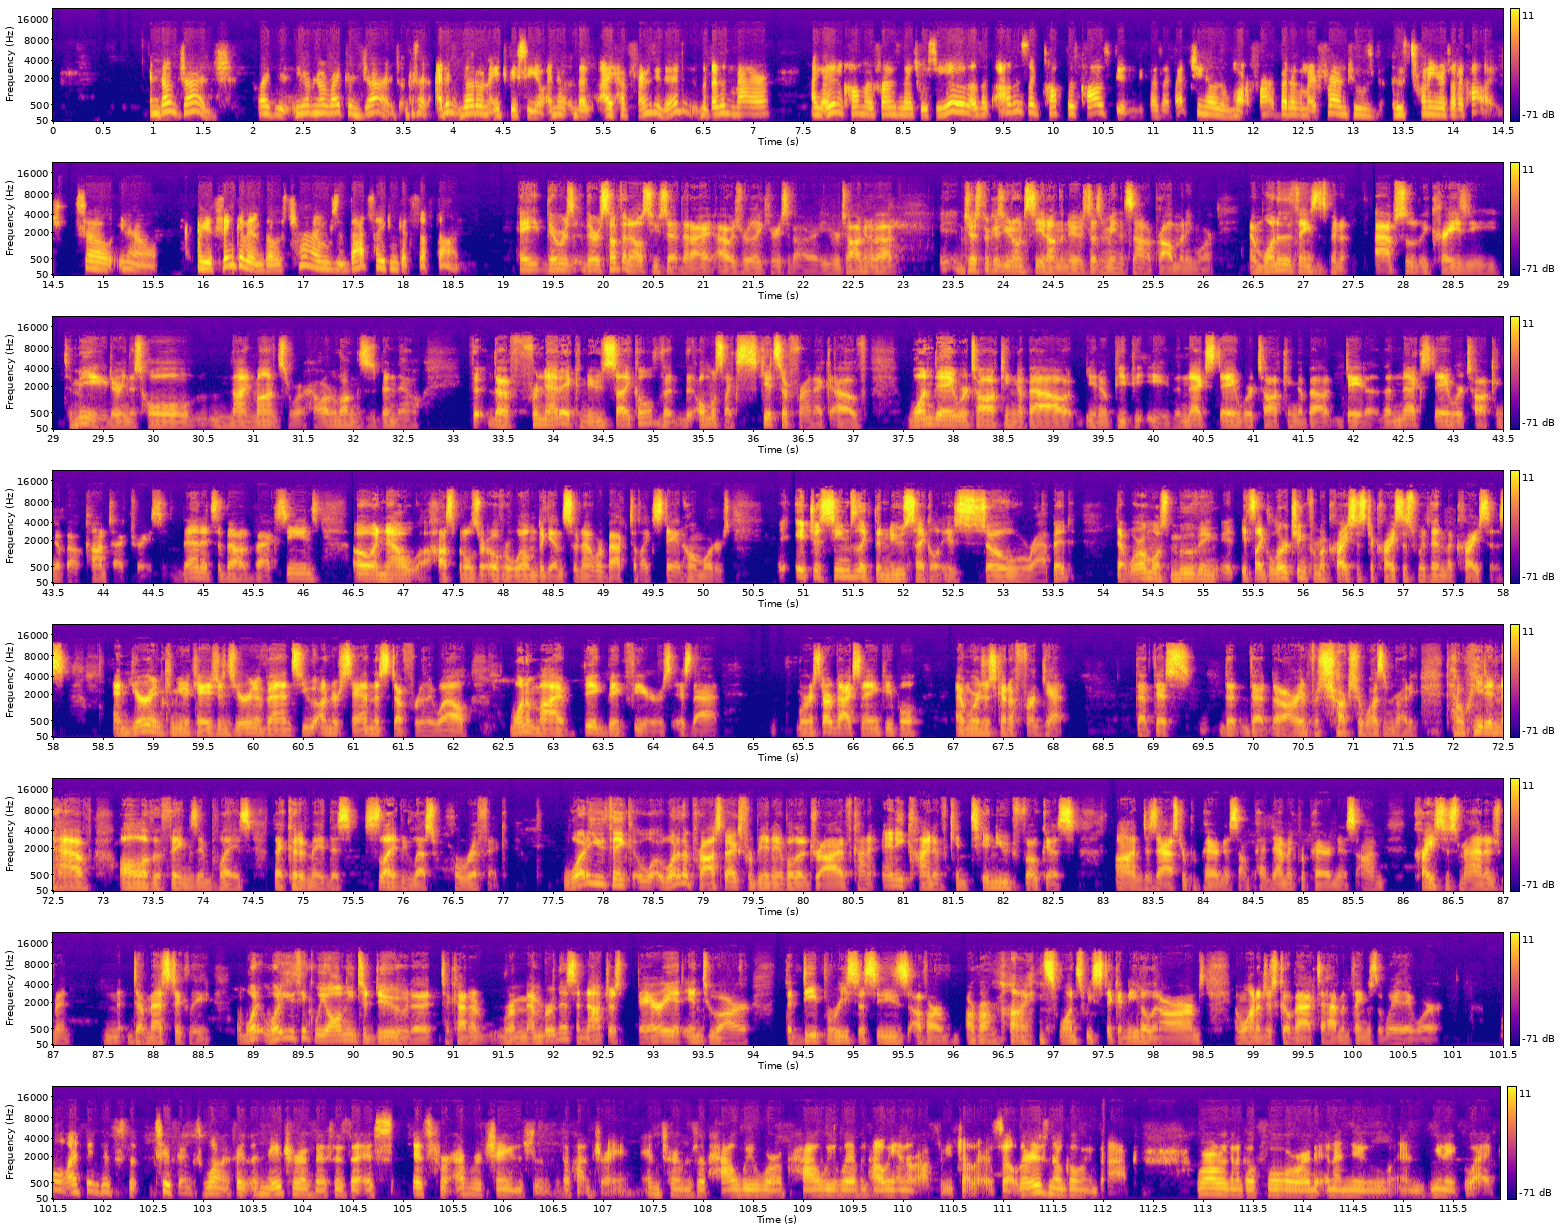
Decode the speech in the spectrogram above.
And don't judge like you have no right to judge. Like I said, I didn't go to an HBCU. I know that I have friends who did, but that doesn't matter. I, didn't call my friends in HBCUs. I was like, I'll just like talk to this college student because I bet she knows more far better than my friend who's who's 20 years out of college. So you know, when you think of it in those terms, that's how you can get stuff done. Hey, there was there was something else you said that I, I was really curious about. Right? You were talking about eh, just because you don't see it on the news doesn't mean it's not a problem anymore. And one of the things that's been absolutely crazy to me during this whole nine months or however long this has been now. The, the frenetic news cycle, the, the almost like schizophrenic of one day we're talking about you know ppe the next day we're talking about data the next day we're talking about contact tracing then it's about vaccines oh and now hospitals are overwhelmed again so now we're back to like stay at home orders it just seems like the news cycle is so rapid that we're almost moving it's like lurching from a crisis to crisis within the crisis. And you're in communications you're in events you understand this stuff really well. One of my big big fears is that we're going to start vaccinating people and we're just going to forget that this that, that that our infrastructure wasn't ready that we didn't have all of the things in place that could have made this slightly less horrific. What do you think what are the prospects for being able to drive kind of any kind of continued focus on disaster preparedness on pandemic preparedness on crisis management domestically. What what do you think we all need to do to to kind of remember this and not just bury it into our the deep recesses of our of our minds once we stick a needle in our arms and want to just go back to having things the way they were? Well i think it's two things. One i think the nature of this is that it's it's forever changed the country in terms of how we work how we live and how we interact with each other. So there is no going back we're always going to go forward in a new and unique way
